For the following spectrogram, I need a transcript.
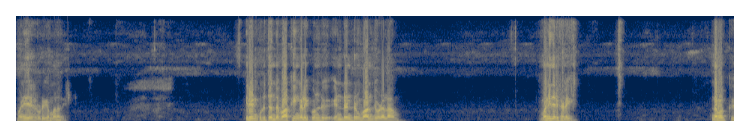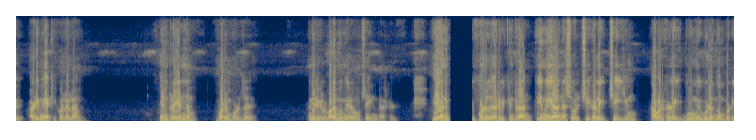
மனிதர்களுடைய மனதில். இறைவன் கொடுத்த அந்த வாக்கியங்களை கொண்டு என்றென்றும் வாழ்ந்து விடலாம். மனிதர்களை நமக்கு அடிமையாக்கி கொள்ளலாம் என்ற எண்ணம் வரும்பொழுது மனிதர்கள் வரம்பு மீறவும் செய்கின்றார்கள். இறைவன் இப்பொழுது அறிவிக்கின்றான் தீமையான சூழ்ச்சிகளை செய்யும் அவர்களை பூமி விழுங்கும்படி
